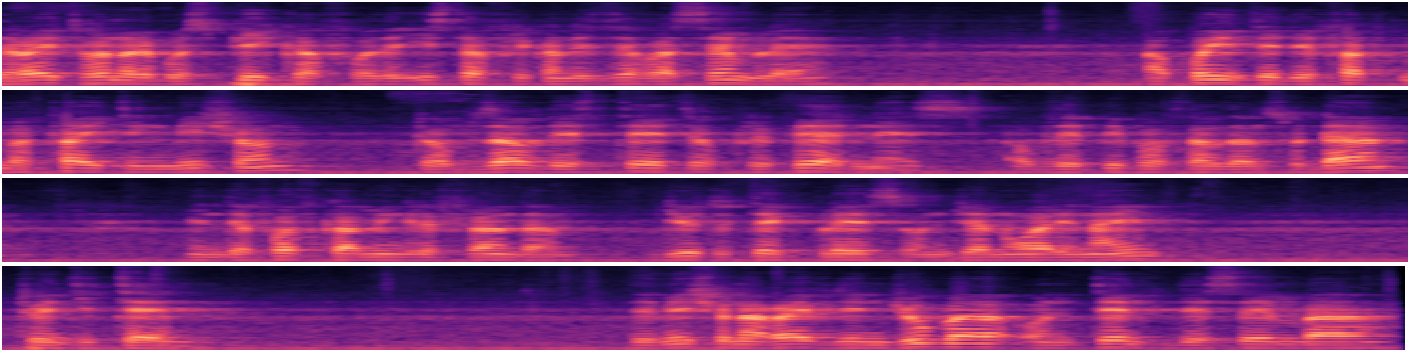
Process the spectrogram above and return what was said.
the Right Honorable Speaker for the East African Legislative Assembly appointed a fact-fighting mission to observe the state of preparedness of the people of Southern Sudan in the forthcoming referendum due to take place on January 9, 2010. The mission arrived in Juba on 10th December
